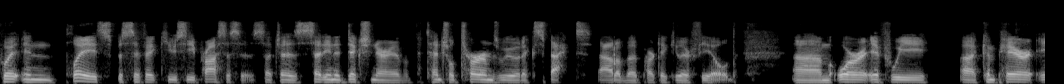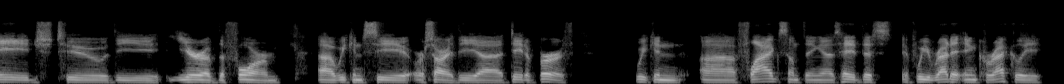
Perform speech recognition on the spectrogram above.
put in place specific QC processes, such as setting a dictionary of potential terms we would expect out of a particular field. Um, or if we uh, compare age to the year of the form, uh, we can see, or sorry, the uh, date of birth, we can uh, flag something as, hey, this, if we read it incorrectly,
